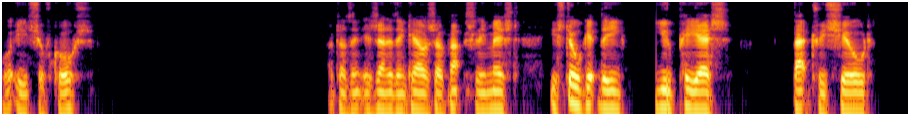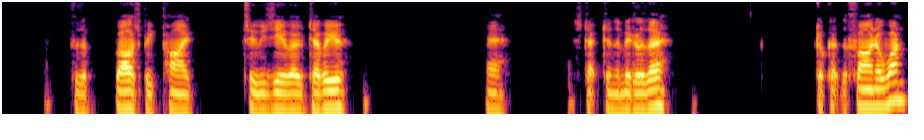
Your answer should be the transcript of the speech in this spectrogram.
or each, of course. I don't think there's anything else I've actually missed. You still get the UPS battery shield for the Raspberry Pi 20W. Yeah, stacked in the middle of there look at the final one.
